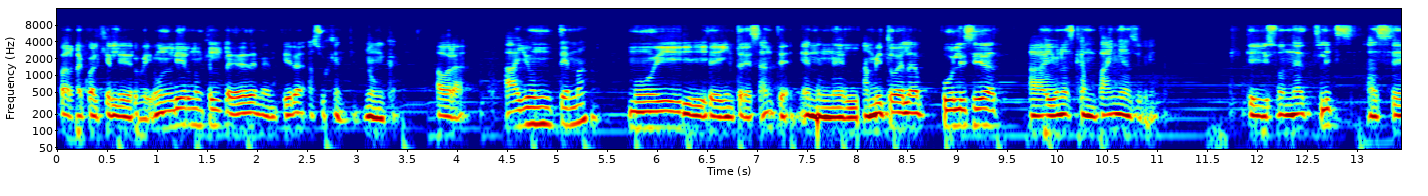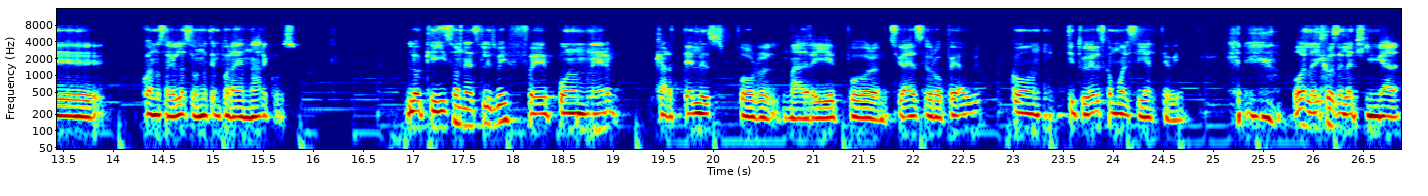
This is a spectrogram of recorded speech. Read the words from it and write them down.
para cualquier líder, güey. Un líder nunca le debe de mentir a su gente, nunca. Ahora, hay un tema muy interesante en el ámbito de la publicidad. Hay unas campañas, güey, que hizo Netflix hace cuando salió la segunda temporada de Narcos. Lo que hizo Netflix, güey, fue poner carteles por Madrid, por ciudades europeas, güey, con titulares como el siguiente, güey. Hola, hijos de la chingada.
